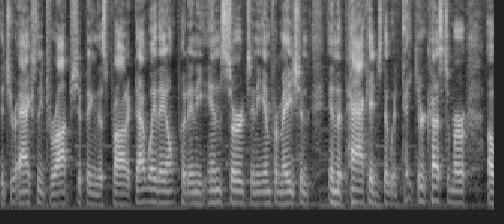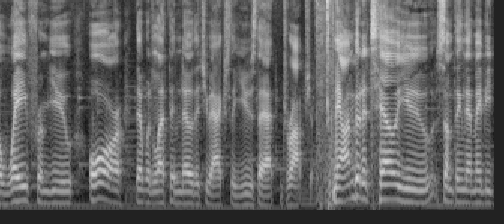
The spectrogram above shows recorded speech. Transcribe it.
that you're actually drop shipping this product. That way they don't put any inserts any information in the package that would take your customer away from you or that would let them know that you actually use that drop ship. Now I'm going to tell you something that may be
